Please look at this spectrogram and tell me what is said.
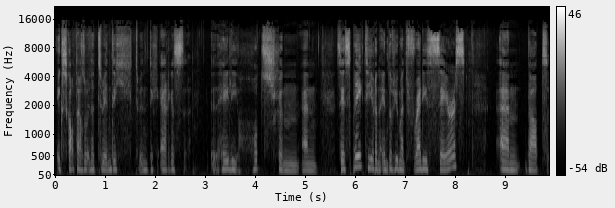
Ik schat haar zo in de 20, 20 ergens. Uh, Haley. En zij spreekt hier in een interview met Freddie Sayers. En dat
